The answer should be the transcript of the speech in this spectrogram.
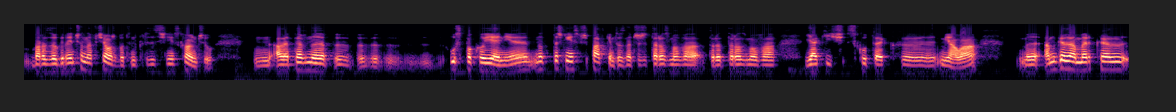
bardzo ograniczona wciąż, bo ten kryzys się nie skończył, mm, ale pewne uspokojenie, no też nie jest przypadkiem. To znaczy, że ta rozmowa, ta, ta rozmowa jakiś skutek e, miała. Angela Merkel,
